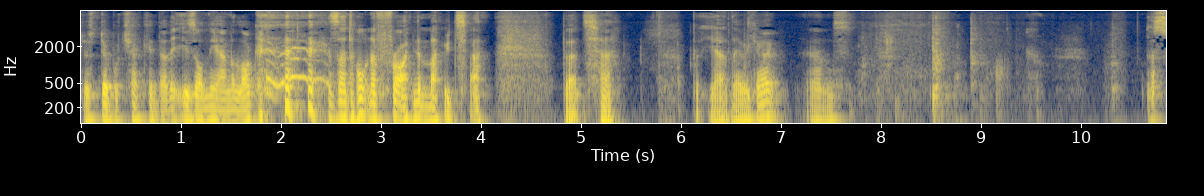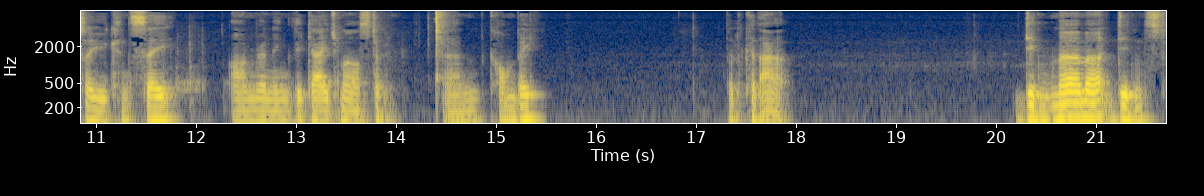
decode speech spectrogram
Just double checking that it is on the analog because I don't want to fry the motor. But, uh, but yeah, there we go. And just so you can see, I'm running the Gaugemaster um, combi. But look at that. Didn't murmur, didn't...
